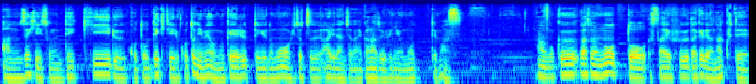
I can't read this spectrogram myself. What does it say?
あのぜひそのできることできていることに目を向けるっていうのも一つありなんじゃないかなというふうに思ってます。まあ、僕はそのノートスタイフだけではなくて、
